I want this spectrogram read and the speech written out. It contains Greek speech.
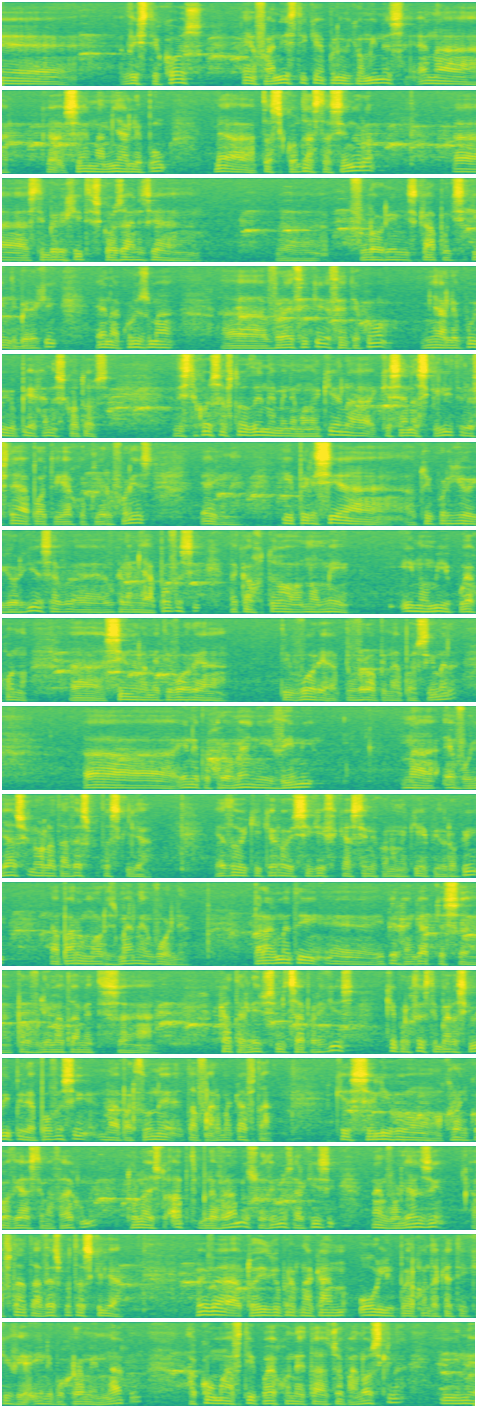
δυστυχώς εμφανίστηκε πριν δύο μήνες ένα, σε ένα μια λεπού με τα κοντά στα σύνορα ε, στην περιοχή της Κοζάνης ε, ε, Φλωρίνης κάπου σε εκείνη την περιοχή ένα κρούσμα βρέθηκε θετικό μια λεπού η οποία είχαν σκοτώσει. Δυστυχώς αυτό δεν έμεινε μόνο εκεί, αλλά και σε ένα σκυλί, τελευταία από ό,τι έχω πληροφορίες, έγινε. Η υπηρεσία του Υπουργείου Γεωργίας έβγαλε μια απόφαση. 18 νομοί ή νομοί που έχουν σύνορα με τη βόρεια, τη βόρεια Ευρώπη από σήμερα, είναι υποχρεωμένοι οι Δήμοι να εμβολιάσουν όλα τα δέσποτα σκυλιά. Εδώ και καιρό εισηγήθηκα στην Οικονομική Επιτροπή να πάρουμε ορισμένα εμβόλια. Πράγματι ε, υπήρχαν κάποιες ε, προβλήματα με τις ε, καταλήψεις, με τις απεργίες και προχθές την Παρασκευή πήρε απόφαση να απαρθούν τα φάρμακα αυτά. Και σε λίγο χρονικό διάστημα θα έχουμε, τουλάχιστον από την πλευρά μας, ο Δήμος θα αρχίσει να εμβολιάζει αυτά τα δέσποτα σκυλιά. Βέβαια το ίδιο πρέπει να κάνουν όλοι που έχουν τα κατοικίδια, είναι υποχρεωμένοι να έχουν, ακόμα αυτοί που έχουν τα τσοπανόσκυλα είναι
